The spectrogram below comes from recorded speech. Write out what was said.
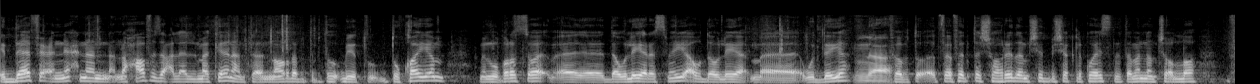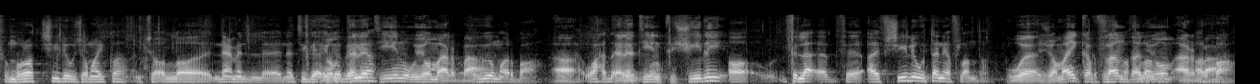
الدافع إن إحنا نحافظ على المكانة. أنت النهارده بت- بت- بت- بتقيم من مباراة سواء آه، دولية رسمية أو دولية آه، ودية. نعم. فأنت الشهر ده مشيت بشكل كويس. نتمنى إن شاء الله في مباراة تشيلي وجامايكا إن شاء الله نعمل نتيجة يوم إيجابية. 30 ويوم 4 ويوم أربعة. آه. واحدة 30 في شيلي. آه. في لا في آه، في شيلي والثانيه في لندن. وجامايكا في لندن يوم 4 أربعة.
